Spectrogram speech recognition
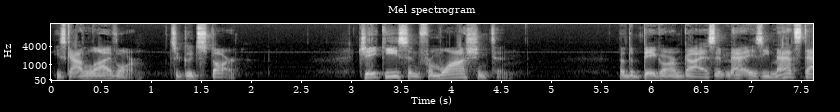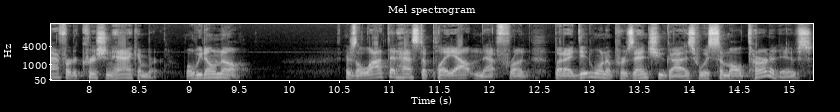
He's got a live arm. It's a good start. Jake Eason from Washington. Now, the big arm guy. Is, it Matt, is he Matt Stafford or Christian Hackenberg? Well, we don't know. There's a lot that has to play out in that front, but I did want to present you guys with some alternatives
